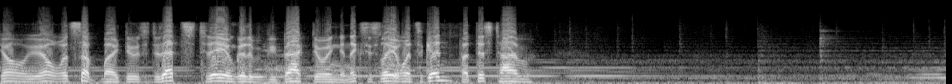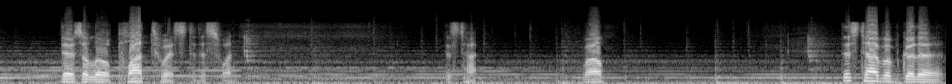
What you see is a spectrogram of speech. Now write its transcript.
Yo, yo, what's up, my dudes dudettes? Today I'm going to be back doing a Onyxia's Lair once again, but this time... There's a little plot twist to this one. This time. Well... This time I'm gonna...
